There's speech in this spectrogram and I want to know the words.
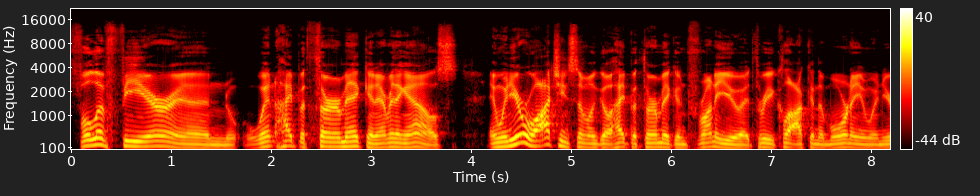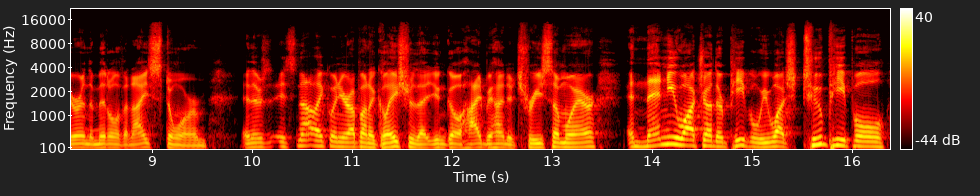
full of fear and went hypothermic and everything else and when you're watching someone go hypothermic in front of you at three o'clock in the morning when you're in the middle of an ice storm and there's it's not like when you're up on a glacier that you can go hide behind a tree somewhere and then you watch other people we watched two people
